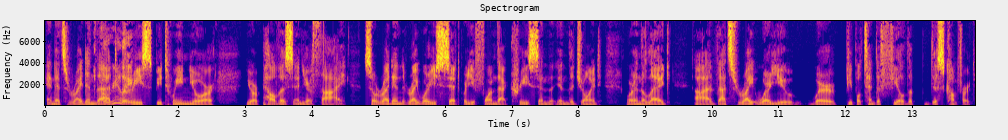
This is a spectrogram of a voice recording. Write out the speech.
and it's right in that oh, really? crease between your your pelvis and your thigh. So right in right where you sit, where you form that crease in the in the joint or in the leg, uh, that's right where you where people tend to feel the discomfort.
